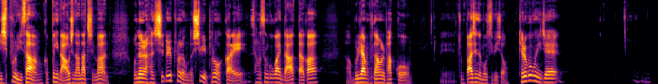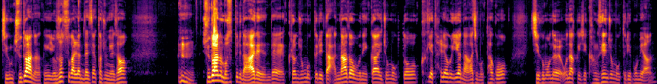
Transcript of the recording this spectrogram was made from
20% 이상 급등이 나오진 않았지만 오늘 한 11% 정도, 12% 가까이 상승 구간이 나왔다가 어, 물량 부담을 받고 예, 좀 빠지는 모습이죠. 결국은 이제 지금 주도하는 그 요소수 관련된 섹터 중에서 주도하는 모습들이 나와야 되는데 그런 종목들이 딱안 나오다 보니까 이 종목도 크게 탄력을 이어 나가지 못하고 지금 오늘 워낙 이제 강세인 종목들이 보면 어,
